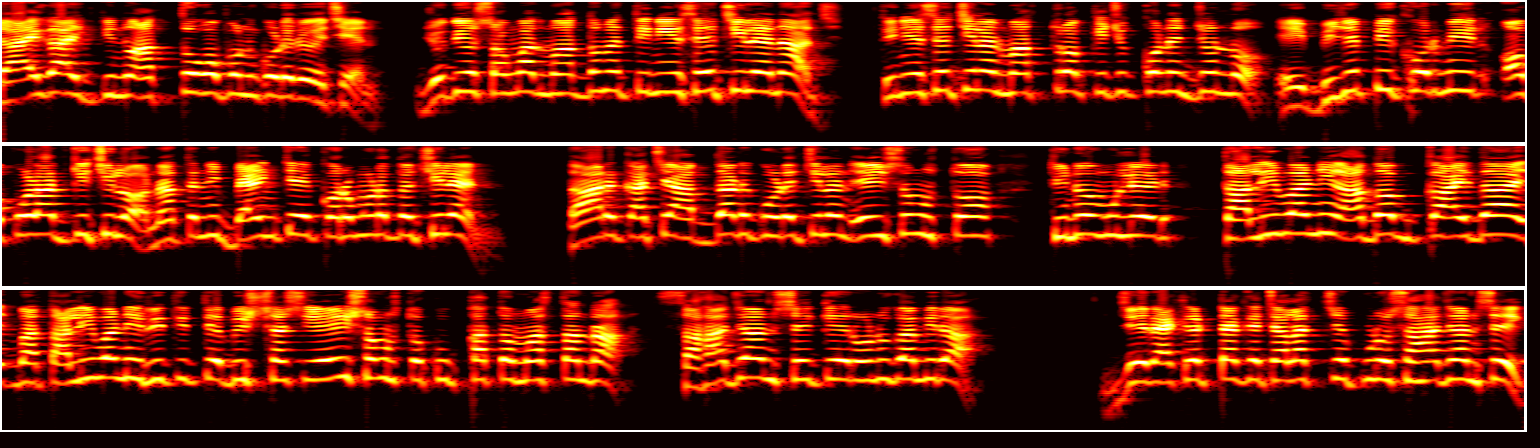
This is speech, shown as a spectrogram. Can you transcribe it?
জায়গায় কিন্তু আত্মগোপন করে রয়েছেন। যদিও সংবাদ মাধ্যমে তিনি এসেছিলেন আজ। তিনি এসেছিলেন মাত্র কিছুক্ষণের জন্য। এই বিজেপি কর্মীর অপরাধ কি ছিল না তিনি ব্যাংকে কর্মরত ছিলেন? তার কাছে আবদার করেছিলেন এই সমস্ত তৃণমূলের তালিবানি আদব কায়দায় বা তালিবানি রীতিতে বিশ্বাসী এই সমস্ত কুখ্যাত মাস্তানরা, শাহজাহান শেখের অনুগামীরা। যে র্যাকেটটাকে চালাচ্ছে পুরো শাহজাহান শেখ।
